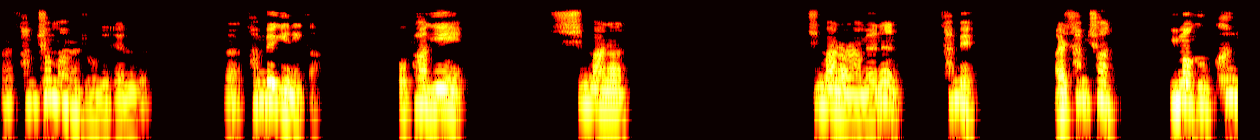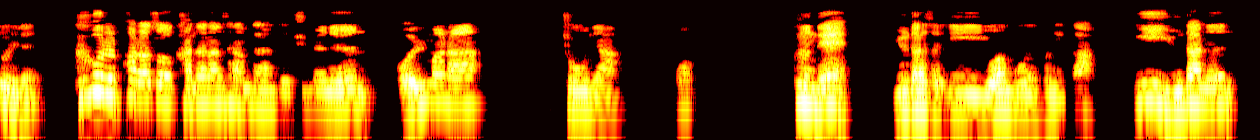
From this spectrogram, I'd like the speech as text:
3천만 원 정도 되는 거예요. 300이니까. 곱하기 10만 원, 10만 원 하면은 300, 아니 3천. 이만큼 큰 돈이 되는. 그거를 팔아서 가난한 사람들한테 주면은 얼마나 좋으냐. 어? 그런데 유다서 이 요한복음에 보니까 이 유다는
